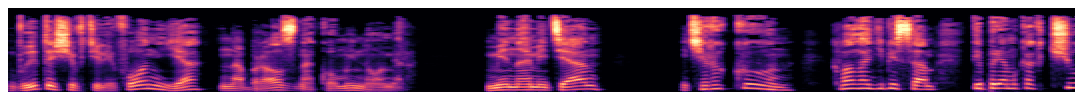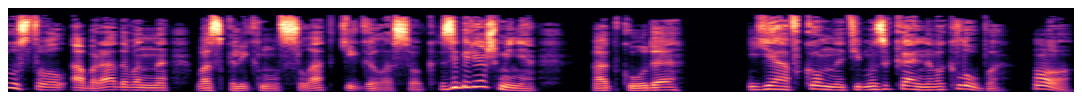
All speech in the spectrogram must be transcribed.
Вытащив телефон, я набрал знакомый номер. «Минами Тян?» «Ичирокун, хвала небесам, ты прямо как чувствовал!» Обрадованно воскликнул сладкий голосок. «Заберешь меня?» «Откуда?» «Я в комнате музыкального клуба». «О,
